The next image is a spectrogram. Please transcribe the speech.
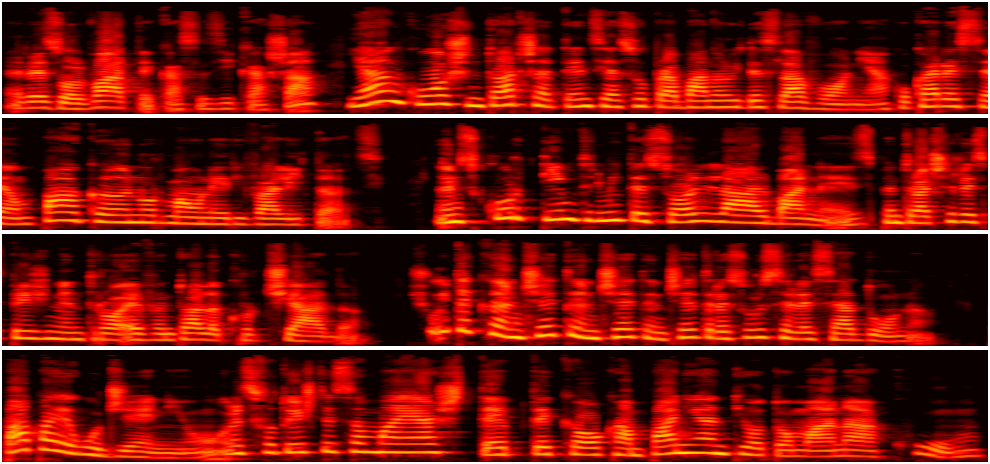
rezolvate, ca să zic așa, Iancu își întoarce atenția asupra banului de Slavonia, cu care se împacă în urma unei rivalități. În scurt timp trimite soli la albanezi pentru a cere sprijin într-o eventuală cruciadă. Și uite că încet, încet, încet resursele se adună. Papa Eugeniu îl sfătuiește să mai aștepte că o campanie antiotomană acum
